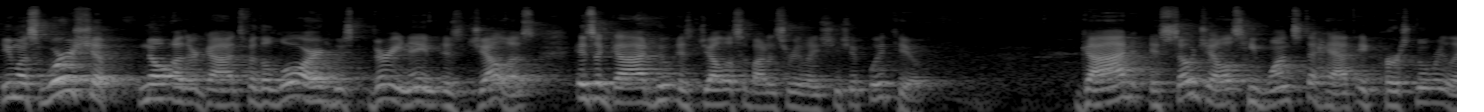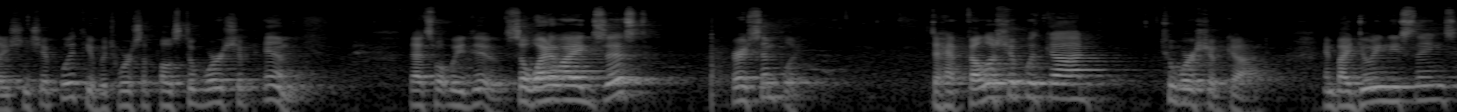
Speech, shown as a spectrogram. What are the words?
You must worship no other gods, for the Lord, whose very name is jealous, is a God who is jealous about his relationship with you. God is so jealous, he wants to have a personal relationship with you, which we're supposed to worship him. That's what we do. So, why do I exist? Very simply to have fellowship with God, to worship God. And by doing these things,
